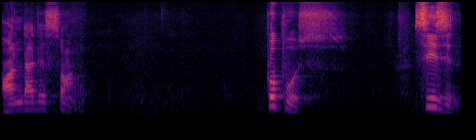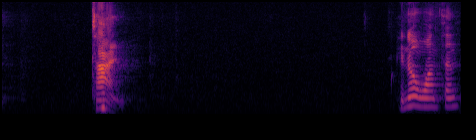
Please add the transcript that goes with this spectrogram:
under the sun. Purpose, season, time. You know one thing?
